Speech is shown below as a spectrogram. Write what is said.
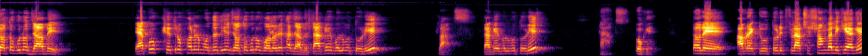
যতগুলো যাবে, একক ক্ষেত্রফলের মধ্যে দিয়ে যতগুলো বলরেখা যাবে তাকে বলব তড়িৎ ফ্লাক্স। তাকে বলব? তড়িৎ ফ্লাক্স। ওকে, তাহলে আমরা একটু তড়িৎ ফ্লাক্সের সংজ্ঞা লিখি আগে।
